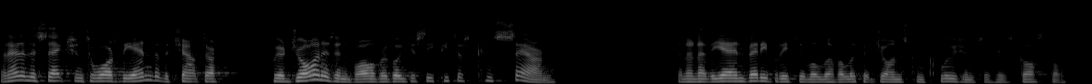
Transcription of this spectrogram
And then in the section towards the end of the chapter, where John is involved, we're going to see Peter's concern. And then at the end, very briefly, we'll have a look at John's conclusion to his gospel.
